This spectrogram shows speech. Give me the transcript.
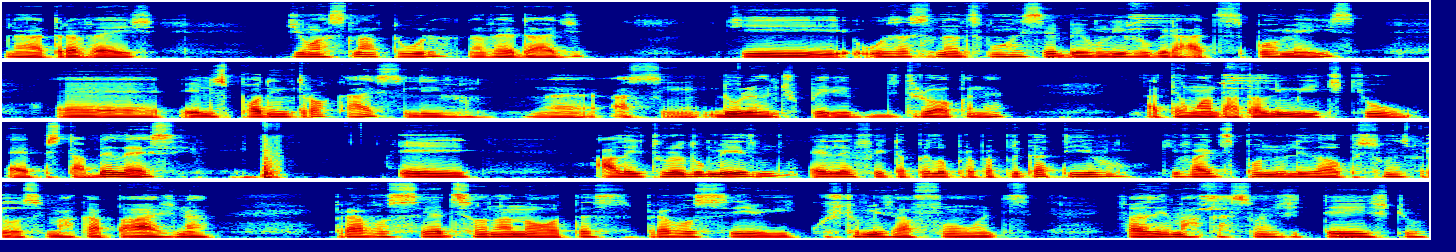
né? através de uma assinatura, na verdade, que os assinantes vão receber um livro grátis por mês. É, eles podem trocar esse livro, né? Assim, durante o período de troca, né? Até uma data limite que o app estabelece. E a leitura do mesmo ele é feita pelo próprio aplicativo, que vai disponibilizar opções para você marcar página, para você adicionar notas, para você customizar fontes, fazer marcações de texto,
